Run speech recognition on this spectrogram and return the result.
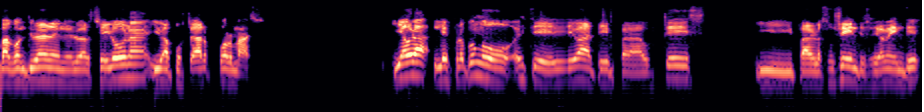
va a continuar en el Barcelona y va a apostar por más. Y ahora les propongo este debate para ustedes y para los oyentes, obviamente.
